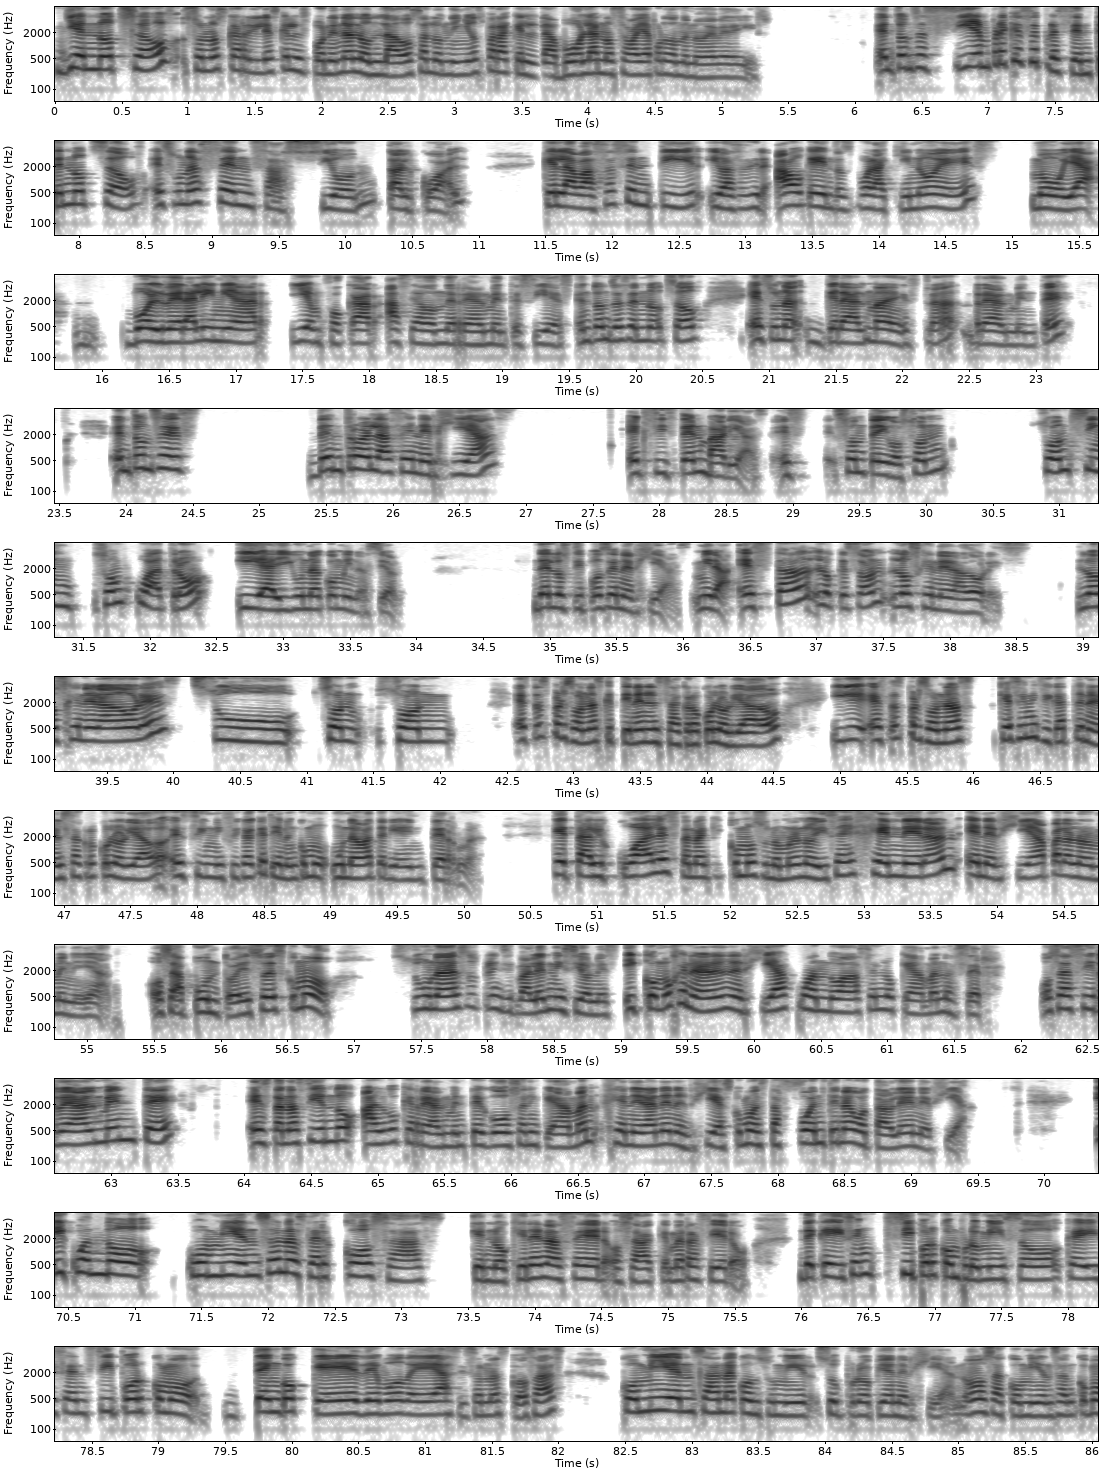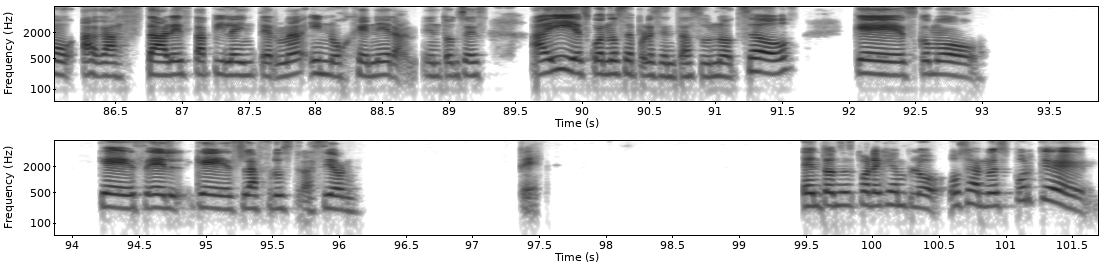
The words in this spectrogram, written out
Y en Not Self son los carriles que les ponen a los lados a los niños para que la bola no se vaya por donde no debe de ir. Entonces, siempre que se presente Not Self, es una sensación tal cual que la vas a sentir y vas a decir, ah, ok, entonces por aquí no es, me voy a volver a alinear y enfocar hacia donde realmente sí es. Entonces, en Not Self es una gran maestra, realmente. Entonces, dentro de las energías, existen varias. Es, son, te digo, son, son, son cuatro y hay una combinación de los tipos de energías. Mira, está lo que son los generadores. Los generadores su, son, son estas personas que tienen el sacro coloreado y estas personas, ¿qué significa tener el sacro coloreado? Es, significa que tienen como una batería interna, que tal cual están aquí como su nombre lo dice, generan energía para la humanidad. O sea, punto. Eso es como una de sus principales misiones y cómo generar energía cuando hacen lo que aman hacer. O sea, si realmente están haciendo algo que realmente gozan y que aman, generan energía. Es como esta fuente inagotable de energía. Y cuando comienzan a hacer cosas que no quieren hacer, o sea, ¿a qué me refiero? De que dicen sí por compromiso, que dicen sí por como tengo que, debo de, así son las cosas, comienzan a consumir su propia energía, ¿no? O sea, comienzan como a gastar esta pila interna y no generan. Entonces, ahí es cuando se presenta su not self, que es como, que es el, que es la frustración. Entonces, por ejemplo, o sea, no es porque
